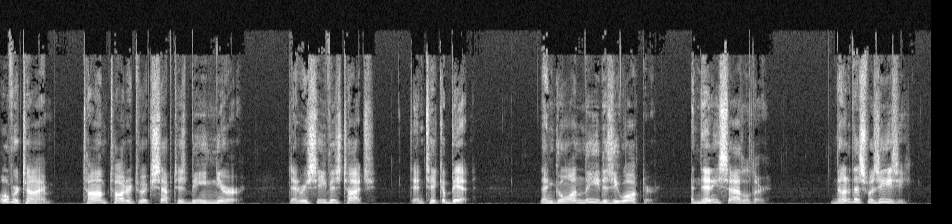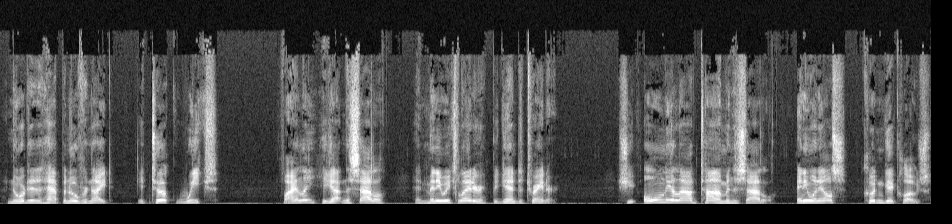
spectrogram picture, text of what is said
Over time, Tom taught her to accept his being nearer, then receive his touch, then take a bit, then go on lead as he walked her, and then he saddled her. None of this was easy, nor did it happen overnight. It took weeks. Finally, he got in the saddle, and many weeks later began to train her. She only allowed Tom in the saddle. Anyone else couldn't get close.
